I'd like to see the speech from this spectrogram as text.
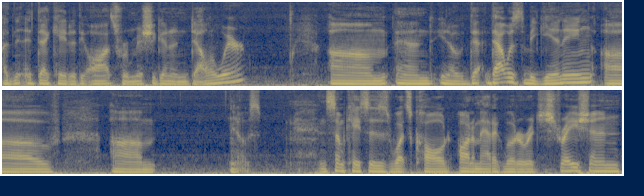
a decade of the aughts, were Michigan and Delaware. Um, and you know that that was the beginning of um, you know, in some cases, what's called automatic voter registration.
